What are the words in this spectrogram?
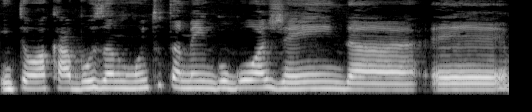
Então, eu acabo usando muito também Google Agenda, é,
